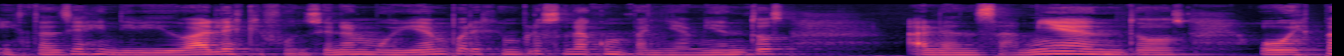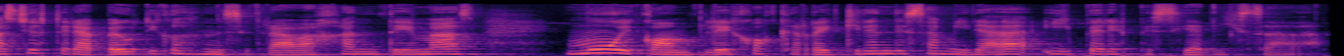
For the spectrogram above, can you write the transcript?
instancias individuales que funcionan muy bien, por ejemplo, son acompañamientos a lanzamientos o espacios terapéuticos donde se trabajan temas muy complejos que requieren de esa mirada hiper especializada.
